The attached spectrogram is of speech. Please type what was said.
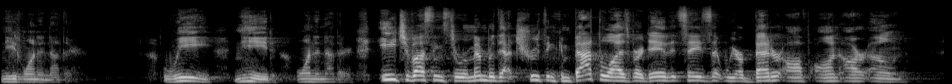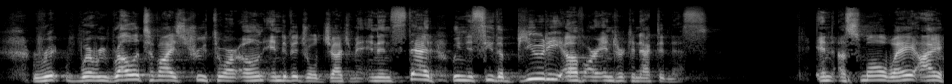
need one another. We need one another. Each of us needs to remember that truth and combat the lies of our day that says that we are better off on our own, where we relativize truth to our own individual judgment. And instead, we need to see the beauty of our interconnectedness in a small way. I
